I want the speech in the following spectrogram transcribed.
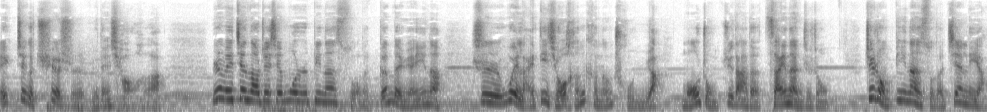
哎，这个确实有点巧合啊。认为建造这些末日避难所的根本原因呢，是未来地球很可能处于啊某种巨大的灾难之中，这种避难所的建立啊，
